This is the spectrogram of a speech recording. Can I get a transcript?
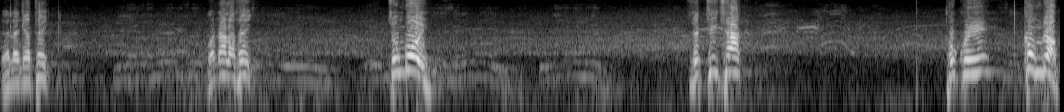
Đây là Nhật Thịnh. Vẫn đang là Thịnh. Trung Bùi. Rất chính xác. Thúc Quý không được.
